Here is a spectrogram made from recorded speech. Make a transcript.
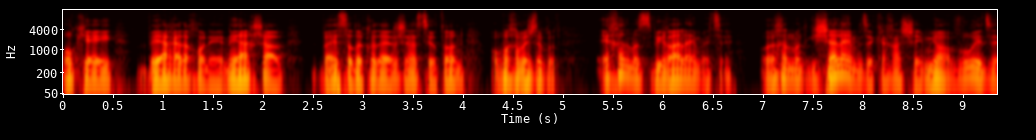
אוקיי, ביחד אנחנו נהנה עכשיו בעשר דקות האלה של הסרטון, או בחמש דקות. איך את מסבירה להם את זה? או איך את מדגישה להם את זה ככה שהם יאהבו את זה,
